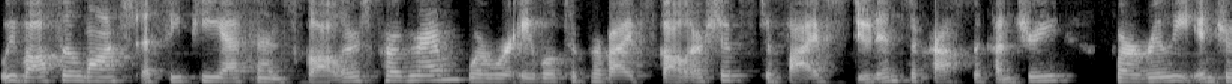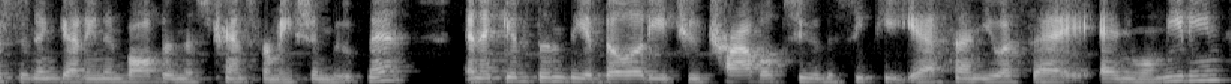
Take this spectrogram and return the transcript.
We've also launched a CPESN Scholars Program where we're able to provide scholarships to five students across the country who are really interested in getting involved in this transformation movement. And it gives them the ability to travel to the CPESN USA annual meeting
